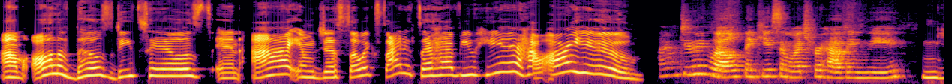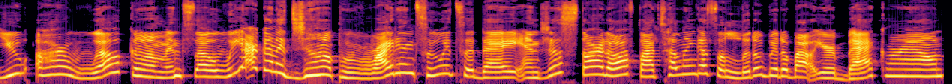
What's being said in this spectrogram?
um, all of those details, and I am just so excited to have you here. How are you? I'm doing well. Thank you so much for having me. You are welcome. And so we are going to jump right into it today and just start off by telling us a little bit about your background.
